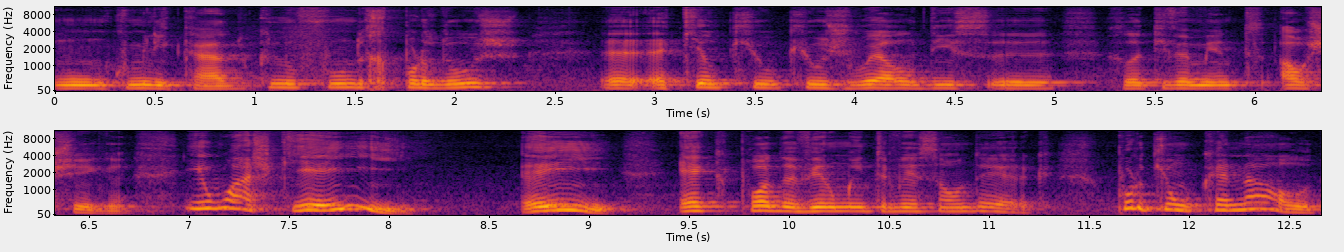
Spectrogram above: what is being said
um, comunicado que, no fundo, reproduz aquilo que o, que o Joel disse relativamente ao Chega. Eu acho que é aí, aí é que pode haver uma intervenção da ERC. Porque um canal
